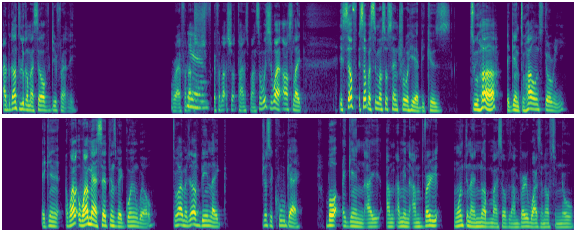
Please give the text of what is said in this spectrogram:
I began to look at myself differently, right? For that Yeah. sh- for that short time span. So, which is why I asked, like, is self self esteem also central here because to her, again, to her own story, again, while while may I said things were going well, to her, I may just have been like just a cool guy. But again, I I'm, I mean, I'm very one thing I know about myself is I'm very wise enough to know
